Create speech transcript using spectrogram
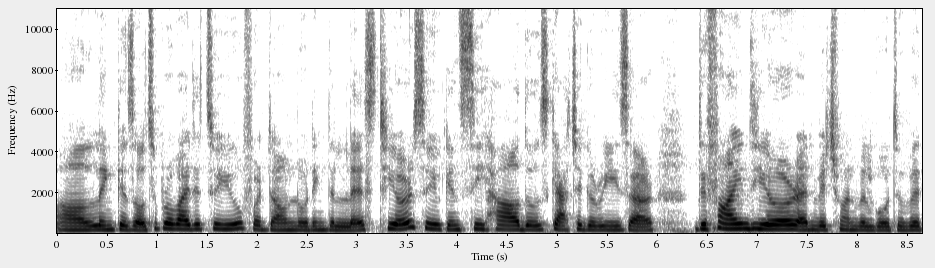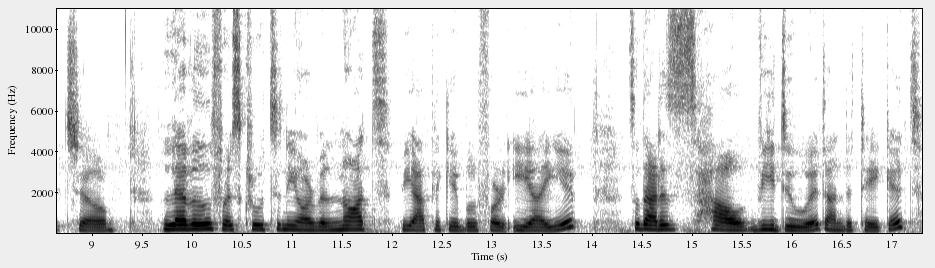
Uh, link is also provided to you for downloading the list here. So, you can see how those categories are defined here and which one will go to which level for scrutiny or will not be applicable for EIA. So, that is how we do it, undertake it.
